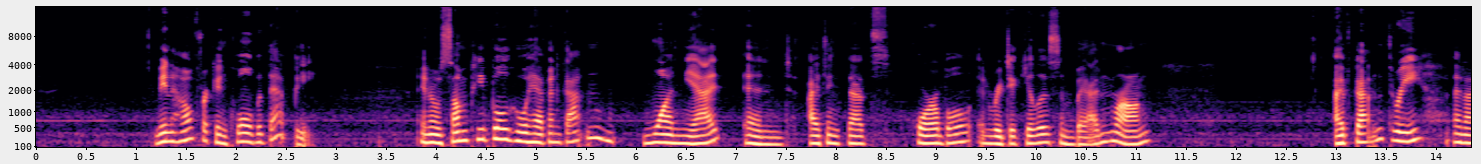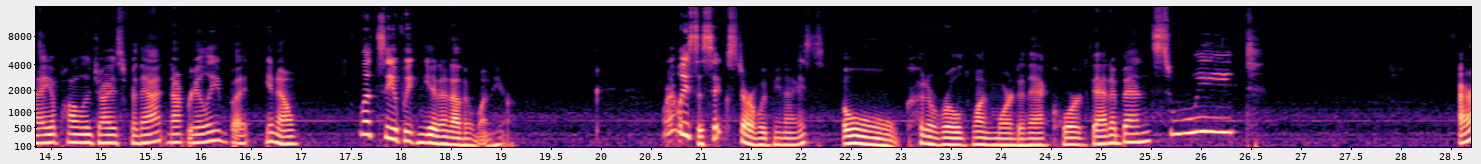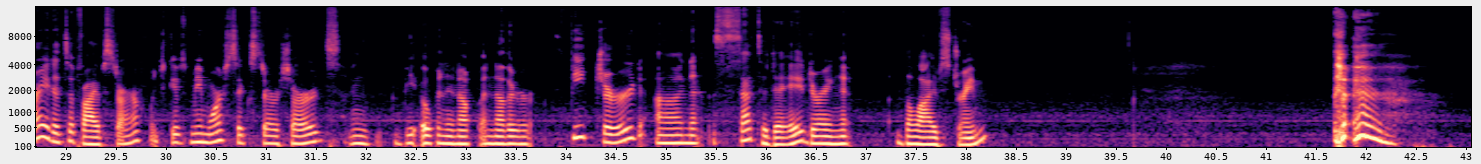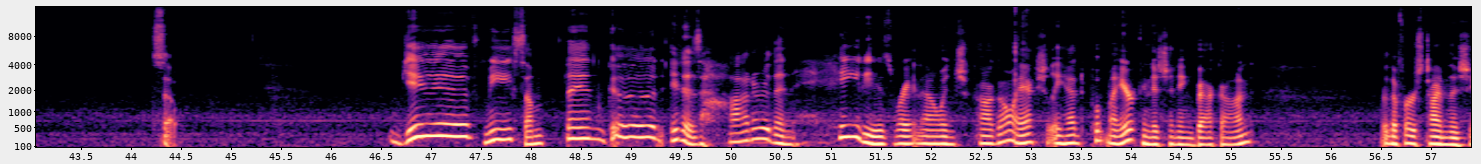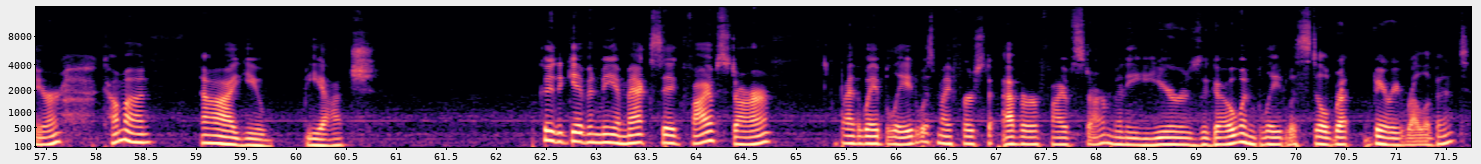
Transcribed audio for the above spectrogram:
I mean, how freaking cool would that be? I know some people who haven't gotten one yet, and I think that's horrible and ridiculous and bad and wrong. I've gotten three, and I apologize for that. Not really, but you know, let's see if we can get another one here. Or at least a six star would be nice. Oh, could have rolled one more to that Korg. That'd have been sweet. All right, it's a five star, which gives me more six star shards. And be opening up another featured on Saturday during the live stream. So, give me something good. It is hotter than Hades right now in Chicago. I actually had to put my air conditioning back on for the first time this year. Come on. Ah, you biatch. Could have given me a Magik 5 star. By the way, Blade was my first ever 5 star many years ago when Blade was still re very relevant.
